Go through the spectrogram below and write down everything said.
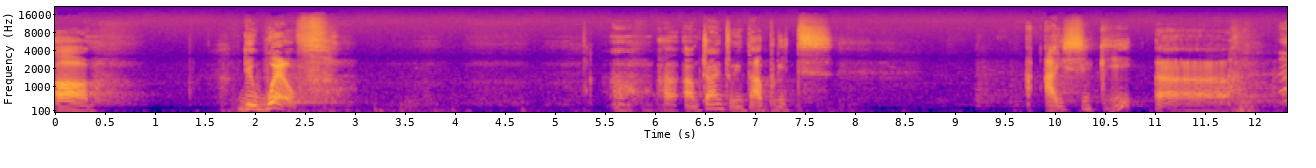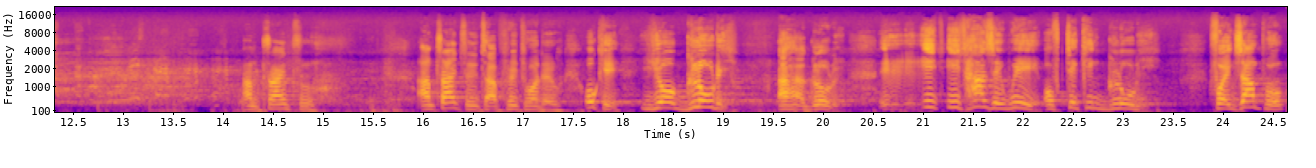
uh, the wealth. Uh, I, am trying to interpret. Aishiki. Uh, I'm trying to. I'm trying to interpret what they. Okay, your glory. Uh, glory. It, it, it has a way of taking glory. For example,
